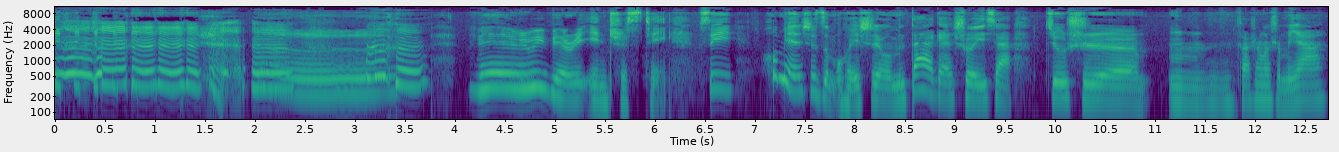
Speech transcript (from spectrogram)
Very, very interesting. 所以后面是怎么回事？我们大概说一下，就是嗯，发生了什么呀？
